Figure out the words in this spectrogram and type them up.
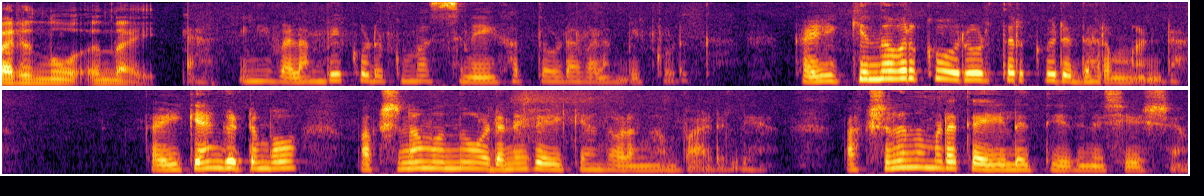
പരന്നു എന്നായി. ഇനി വിളമ്പി കൊടുക്കുമ്പോൾ സ്നേഹത്തോടെ വിളമ്പി കൊടുക്കുക. കഴിക്കുന്നവർക്ക് ഓരോരുത്തർക്കും ഒരു ധർമ്മമുണ്ട്. കഴിക്കാൻ കിട്ടുമ്പോൾ ഭക്ഷണം ഒന്നും ഉടനെ കഴിക്കാൻ തുടങ്ങാൻ പാടില്ല. ഭക്ഷണം നമ്മുടെ കയ്യിലെത്തിയതിന് ശേഷം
